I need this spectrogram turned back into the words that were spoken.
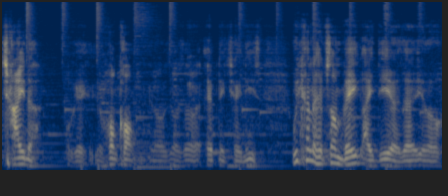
China, okay, Hong Kong, you know, of ethnic Chinese, we kind of have some vague idea that, you know,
